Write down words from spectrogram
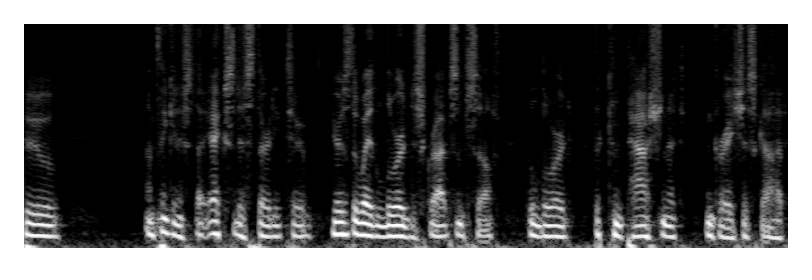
who I'm thinking of Exodus 32. Here's the way the Lord describes himself. The Lord, the compassionate and gracious God,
